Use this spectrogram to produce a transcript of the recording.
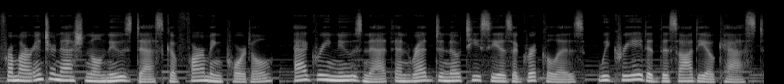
From our international news desk of Farming Portal, Agri Newsnet and Red de Noticias Agricolas, we created this audiocast.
